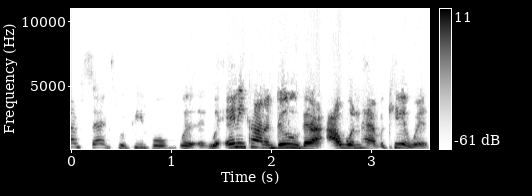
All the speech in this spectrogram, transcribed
have sex with people with with any kind of dude that I wouldn't have a kid with.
